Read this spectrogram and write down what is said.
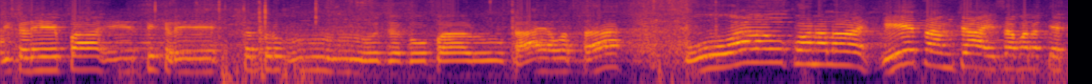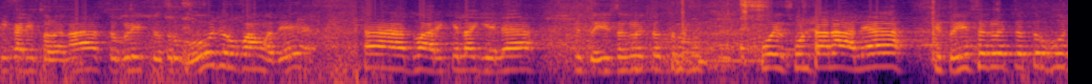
जिकडे पाहे तिकडे चतुर्भुज गोपाळू. काय अवस्था? ओवाळाव कोणाला हेच आमच्या आईसाबाला त्या ठिकाणी कळना. सगळी चतुर्भुज रूपामध्ये द्वारिकेला द्वारकेला गेल्या. तिथंही सगळे चतुर्भुज वैकुंठाला आल्या. तिथंही सगळे चतुर्भुज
